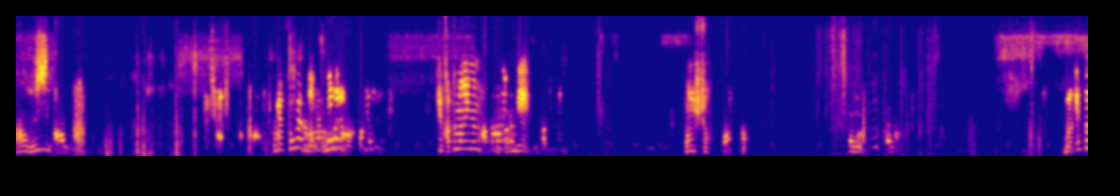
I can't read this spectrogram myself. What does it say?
아, 왜? 이게 속에 그거, 우리, 이게 같은 방에 있는 거 같은 게. 어디 있어? 아, 뭐야. 뭐야, 깼어,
